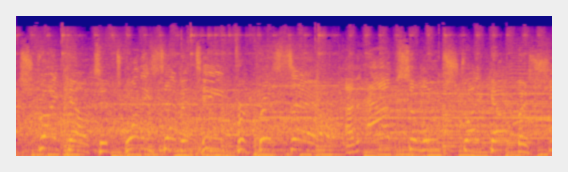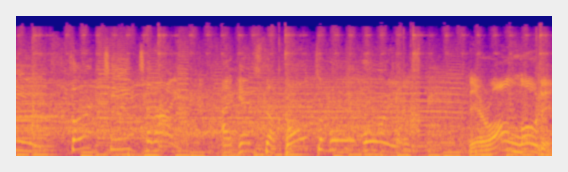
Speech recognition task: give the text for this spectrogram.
300 strikeouts in 2017 for Chris Sale. An absolute strikeout machine. 13 tonight against the Baltimore Orioles. They're all loaded.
